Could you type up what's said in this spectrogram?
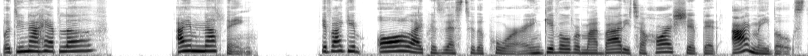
but do not have love, I am nothing. If I give all I possess to the poor and give over my body to hardship that I may boast,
